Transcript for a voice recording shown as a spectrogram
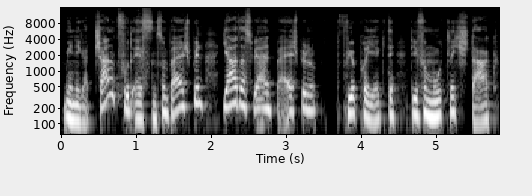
weniger Junkfood essen zum Beispiel, ja, das wäre ein Beispiel für Projekte, die vermutlich stark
